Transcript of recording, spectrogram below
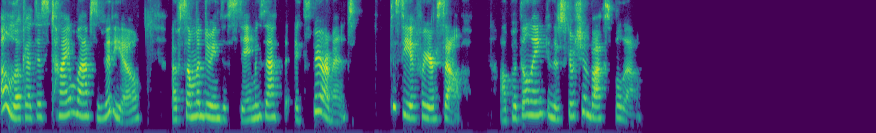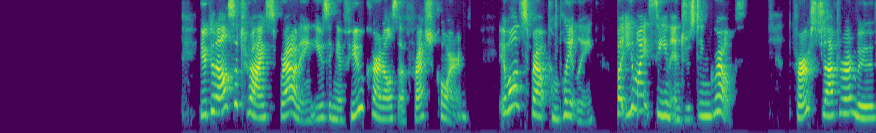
a look at this time-lapse video of someone doing the same exact experiment to see it for yourself. I'll put the link in the description box below. You can also try sprouting using a few kernels of fresh corn. It won't sprout completely, but you might see an interesting growth. First, you'll have to remove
